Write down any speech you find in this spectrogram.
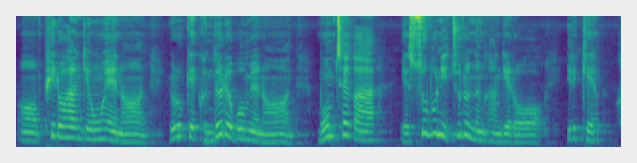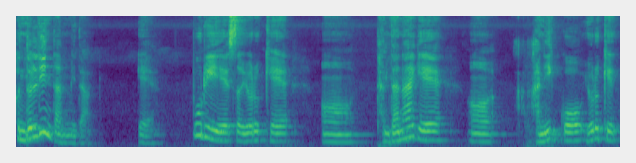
어, 필요한 경우에는 요렇게 건드려 보면은 몸체가 예, 수분이 줄는 관계로 이렇게 흔들린답니다. 예. 뿌리에서 요렇게 어, 단단하게 어, 안 있고 요렇게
